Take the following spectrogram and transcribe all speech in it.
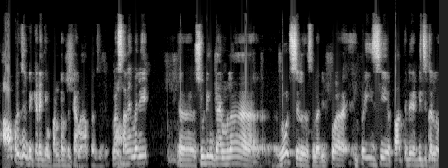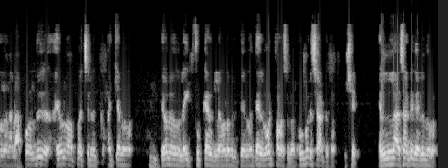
ஆப்பர்ச்சுனிட்டி கிடைக்கும் பண்றதுக்கான ஆப்பர்ச்சுனிட்டி ப்ளஸ் அதே மாதிரி ஷூட்டிங் டைம்ல நோட்ஸ் எழுத சொல்லார் இப்போ இப்போ ஈஸியாக பார்த்துட்டு டிஜிட்டல் வந்ததுனால அப்போ வந்து எவ்வளோ அப்பர்ச்சர் வைக்கணும். எவ்வளோ லைட் ஃபுட் கேண்டில் எவ்வளோ இருக்குன்னு நோட் பண்ண சொல்லுவார். ஒவ்வொரு ஷாட்டுக்கும் சரி. எல்லா ஷாட்டுக்கும் எழுதணும்.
